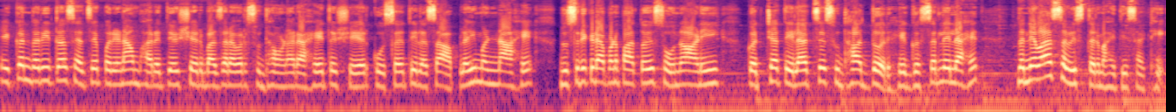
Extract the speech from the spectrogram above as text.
एकंदरीतच याचे परिणाम भारतीय शेअर बाजारावर सुद्धा होणार आहेत. शेअर कोसळतील असं आपलंही म्हणणं आहे. दुसरीकडे आपण पाहतोय सोनं आणि कच्च्या तेलाचे सुद्धा दर हे घसरलेले आहेत. धन्यवाद सविस्तर माहितीसाठी.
